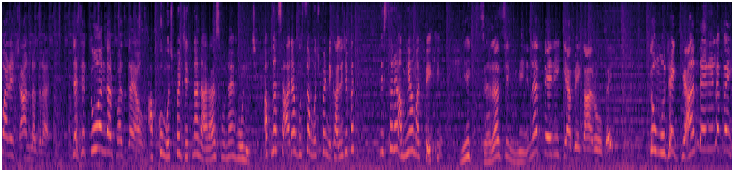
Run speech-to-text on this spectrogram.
परेशान लग रहा है। जैसे तू अंदर फंस गया हो। आपको मुझ पर जितना नाराज़ होना है हो लीजिए। अपना सारा गुस्सा मुझ पर निकाल लीजिए पर इस तरह अमिया मत फेंकिए। एक जरा सी मेहनत तेरी क्या बेकार हो गई? तू मुझे ज्ञान देने लग गई।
